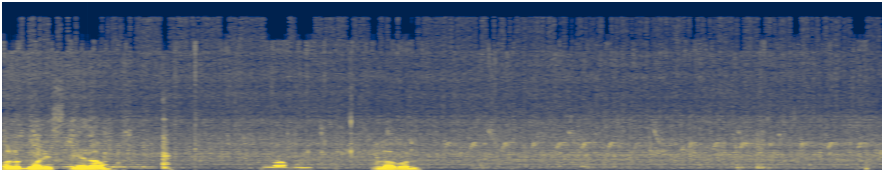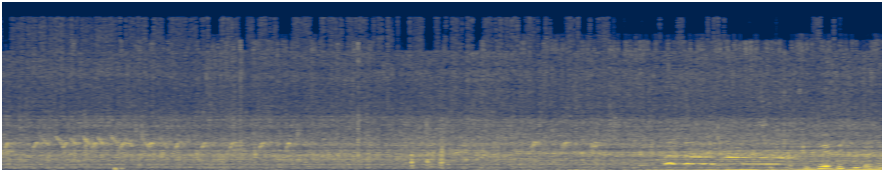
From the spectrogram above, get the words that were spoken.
হলুদ মরিচ দিয়ে দাও। লবণ। দিয়ে দিচ্ছি তাই না?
